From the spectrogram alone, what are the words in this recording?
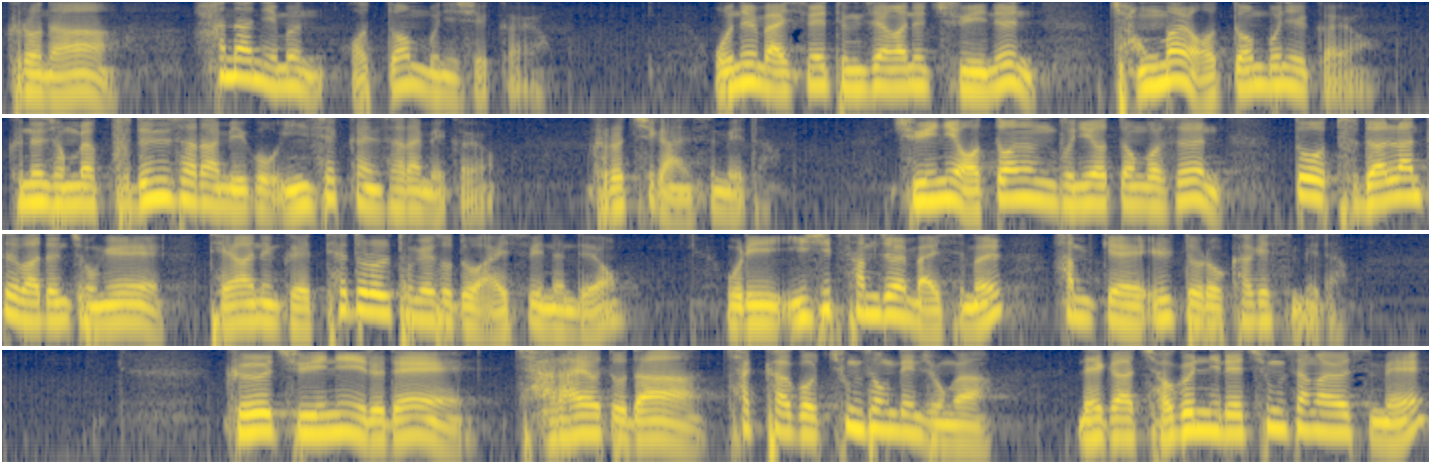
그러나 하나님은 어떤 분이실까요? 오늘 말씀에 등장하는 주인은 정말 어떤 분일까요? 그는 정말 굳은 사람이고 인색한 사람일까요? 그렇지가 않습니다. 주인이 어떤 분이었던 것은 또 두 달란트 받은 종에 대하는 그의 태도를 통해서도 알 수 있는데요. 우리 23절 말씀을 함께 읽도록 하겠습니다. 그 주인이 이르되 잘하였도다 착하고 충성된 종아 내가 적은 일에 충성하였음에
